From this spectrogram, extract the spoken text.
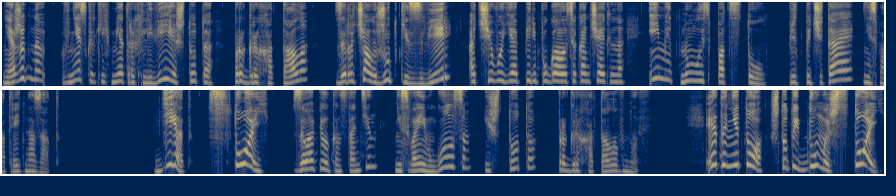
Неожиданно в нескольких метрах левее что-то прогрохотало, зарычал жуткий зверь, от чего я перепугалась окончательно, и метнулась под стол предпочитая не смотреть назад. «Дед, стой!» — завопил Константин не своим голосом, и что-то прогрохотало вновь. «Это не то, что ты думаешь! Стой!»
